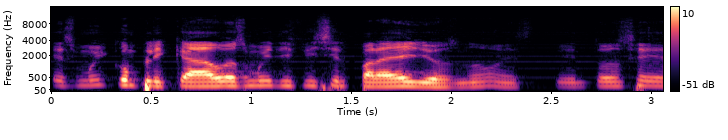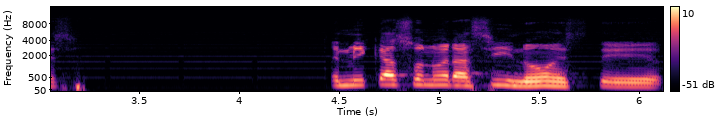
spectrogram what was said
es muy complicado, es muy difícil para ellos, ¿no? Este, entonces, en mi caso no era así, ¿no? Este,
